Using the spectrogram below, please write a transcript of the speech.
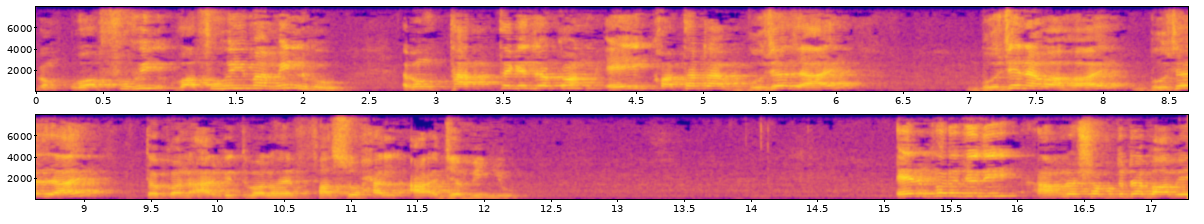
এবং ওয়াফুহি, ওয়াফুহিমা মিনহু, এবং তার থেকে যখন এই কথাটা বোঝা যায়, বুঝে নেওয়া হয়, বোঝা যায়, তখন আরবিতে বলা হয় ফাসুহাল আজমিয়ু এরপরে যদি আমরা শব্দটা বাবে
